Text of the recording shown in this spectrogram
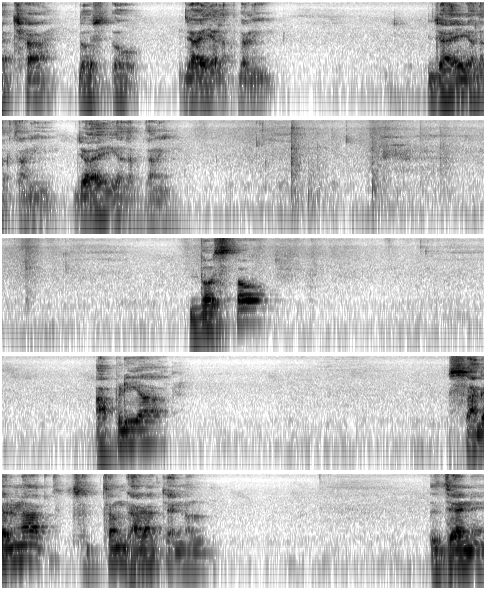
અચ્છા, દોસ્તો, જય અલગતણી જય અલગતણી જય અલગતણી દોસ્તો, આપણી આ સાગરનાથ સત્સંગ ધારા ચેનલ જેને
